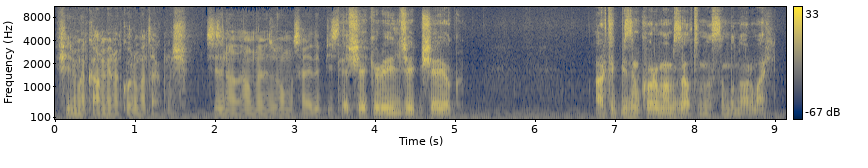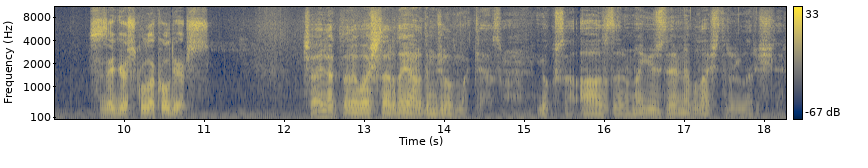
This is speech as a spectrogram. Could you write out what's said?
Firma kamyona koruma takmış. Sizin adamlarınız olmasaydı biz de... Teşekkür edilecek bir şey yok. Artık bizim korumamız altındasın, bu normal. Size göz kulak oluyoruz. Çaylaklara başlarda yardımcı olmak lazım. Yoksa ağızlarına, yüzlerine bulaştırırlar işleri.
